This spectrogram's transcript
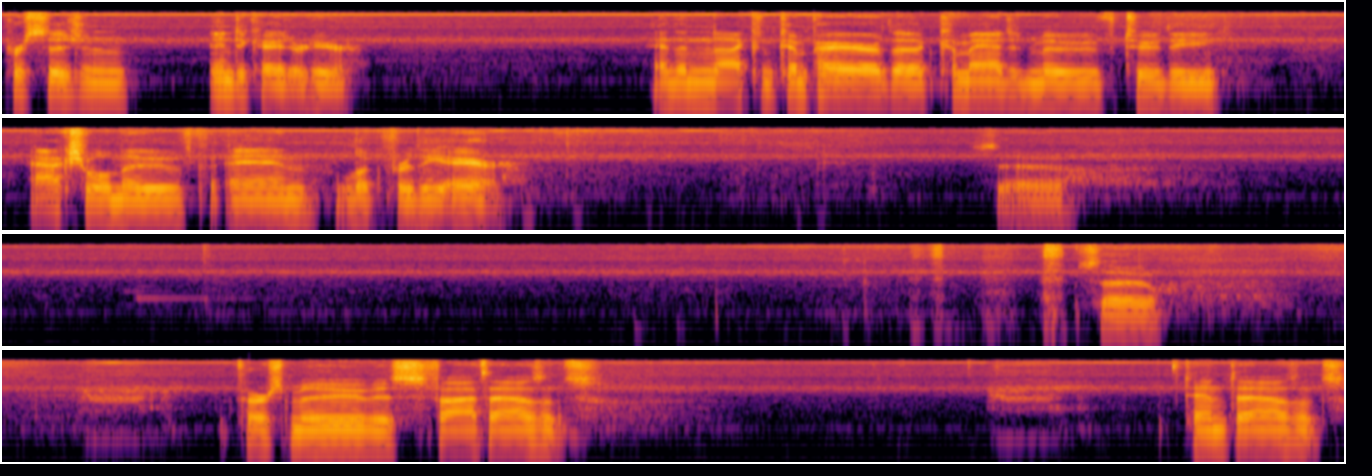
precision indicator here. And then I can compare the commanded move to the actual move and look for the air. So so first move is five thousandths, ten thousandths,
